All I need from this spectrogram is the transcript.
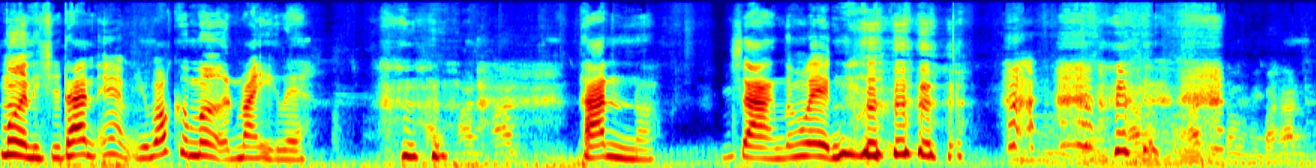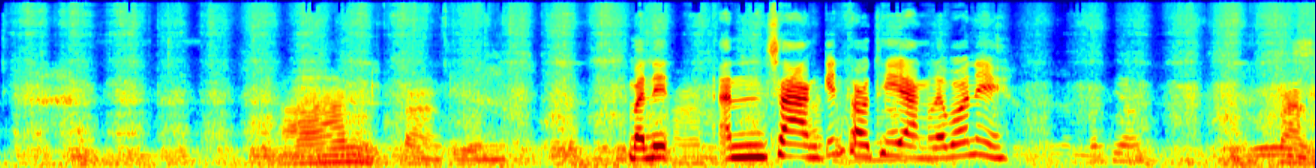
เมื่อนี่สิท่านแอมอยู่บ่คือเมื่อมาอีกเลยท่านเนาะสร้างต้องเล่งอ่านต่างเกินบัดนี้อันสร้างกินข้าวเที่ยงแล้วบ่นี่ เที่ยงต่างส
